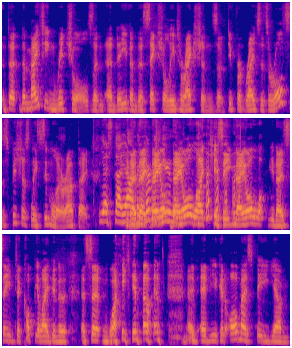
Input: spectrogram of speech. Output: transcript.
the, the mating rituals and, and even the sexual interactions of different races are all suspiciously similar, aren't they? Yes, they are. You know, they, they, all, they all like kissing. they all, you know, seem to copulate in a, a certain way, you know, and, and, and you could almost be um,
